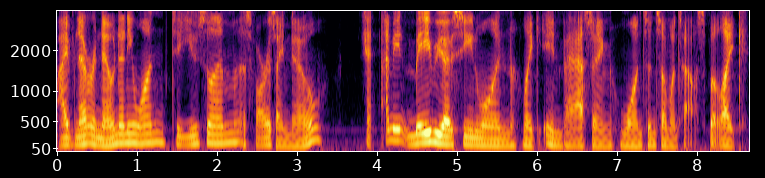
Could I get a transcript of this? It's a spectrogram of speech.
I've never known anyone to use them as far as I know. I- mean, maybe I've seen one like in passing once in someone's house, but like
